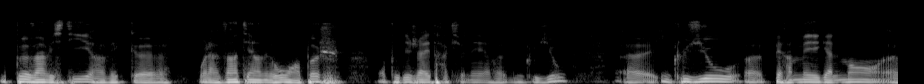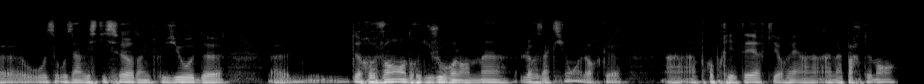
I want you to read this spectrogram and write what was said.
ils peuvent investir avec euh, voilà, 21 euros en poche. On peut déjà être actionnaire d'Inclusio. Inclusio permet également aux, investisseurs dans Inclusio de, de revendre du jour au lendemain leurs actions, alors qu'un un propriétaire qui aurait un, appartement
